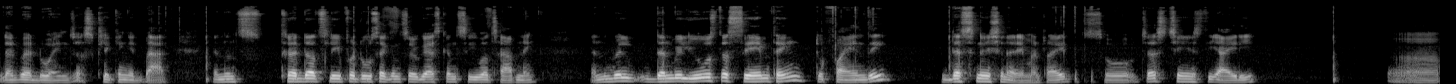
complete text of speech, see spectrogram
that we're doing just clicking it back. And then thread dot sleep for two seconds so you guys can see what's happening. And we'll then we'll use the same thing to find the destination element right? So just change the ID uh,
